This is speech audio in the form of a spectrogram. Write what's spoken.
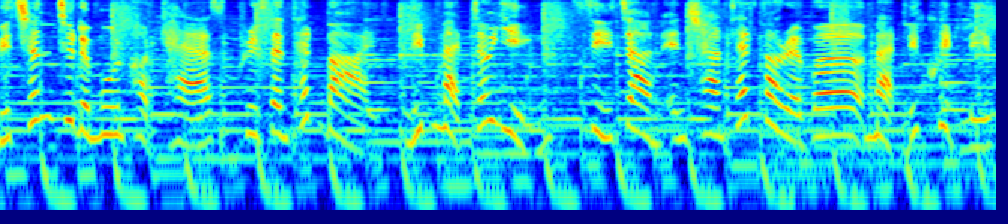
Mission to the Moon Podcast Presented by Lip Matte เจ้าหญิง สีจัน Enchanted Forever Matte Liquid Lip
